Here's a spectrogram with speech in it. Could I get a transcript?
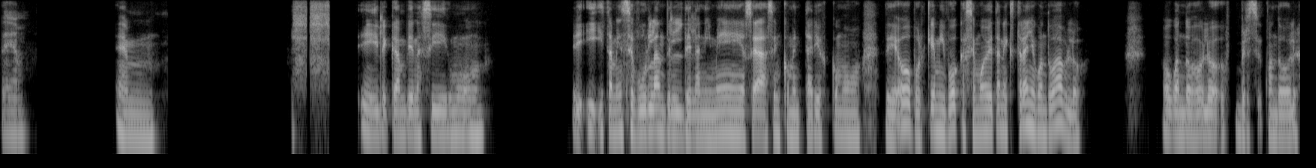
Damn. Em, y le cambian así como... Y, también se burlan del, anime, o sea, hacen comentarios como de, oh, ¿por qué mi boca se mueve tan extraño cuando hablo? O cuando, los cuando los,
